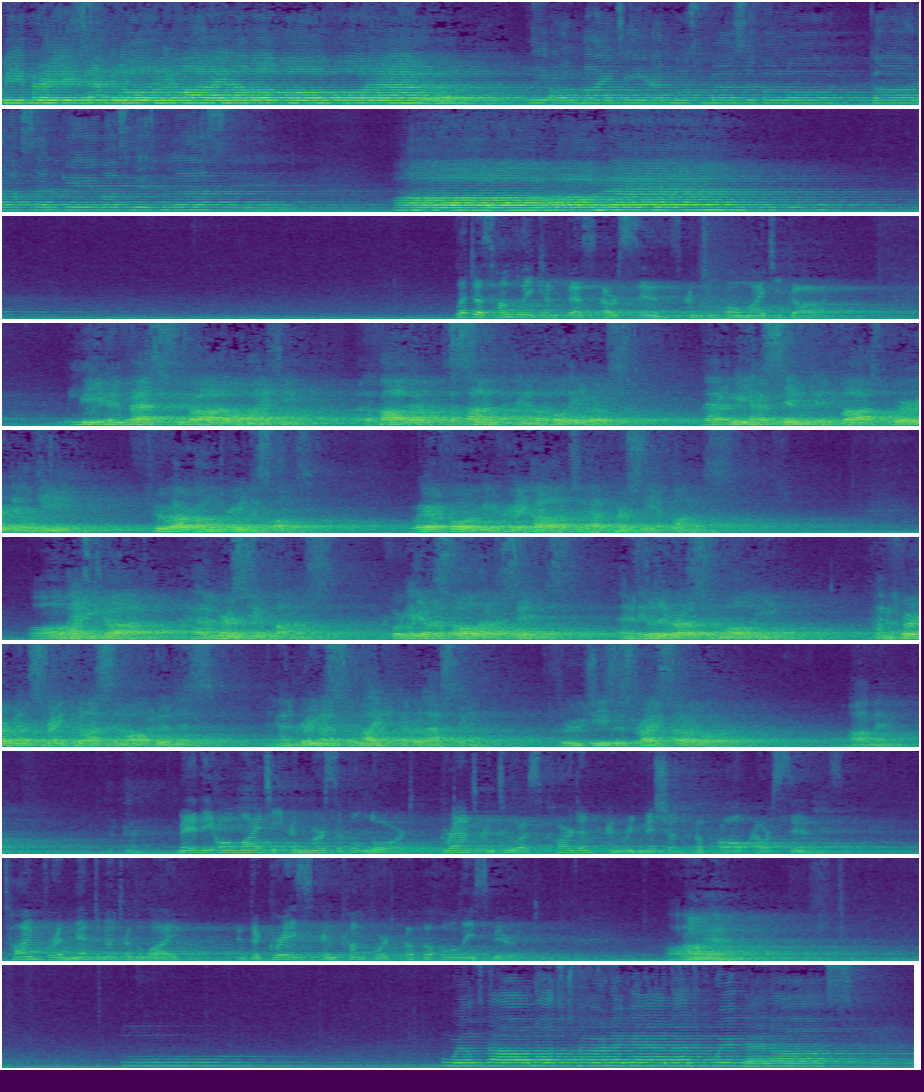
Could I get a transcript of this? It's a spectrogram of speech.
be praised and glorified above all forever. The Almighty and most merciful Lord, guard us and give us his blessing. Amen. Let us humbly confess our sins unto Almighty God. We confess to God Almighty, the Father, the Son, and the Holy Ghost, that we have sinned in thought, word, and deed, through our own grievous fault. Wherefore we pray God to have mercy upon us. Almighty God, have mercy upon us. Forgive us all our sins, and deliver us from all evil. Confirm and strengthen us in all goodness, and bring us to life everlasting. Through Jesus Christ our Lord. Amen. May the Almighty and merciful Lord grant unto us pardon and remission of all our sins, time for amendment of life, and the grace and comfort of the Holy Spirit. Amen. Wilt thou not turn again and quicken us?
